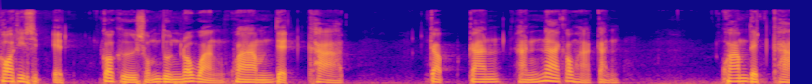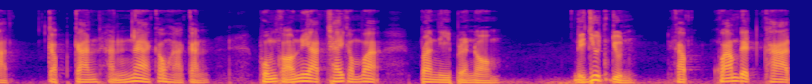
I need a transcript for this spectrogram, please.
ข้อที่ 11 ก็คือสมดุลระหว่างความเด็ดขาด การหันหน้าเข้าหากัน ความเด็ดขาดกับการหันหน้าเข้าหากัน ผมขออนุญาตใช้คำว่า ประนีประนอม หรือยืดหยุ่นครับความเด็ดขาด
